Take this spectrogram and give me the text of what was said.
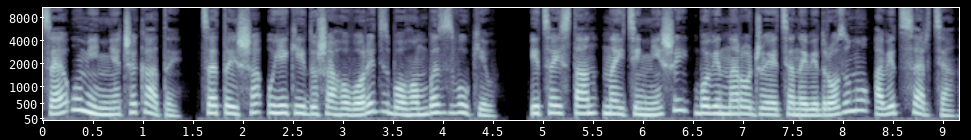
це уміння чекати, це тиша, у якій душа говорить з Богом без звуків. І цей стан найцінніший, бо він народжується не від розуму, а від серця.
